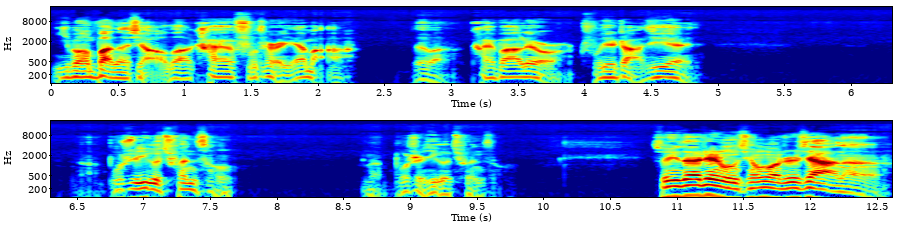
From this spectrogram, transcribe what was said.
一帮半大小子开福特野马，对吧？开八六出去炸街，啊，不是一个圈层，啊，不是一个圈层。所以在这种情况之下呢，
